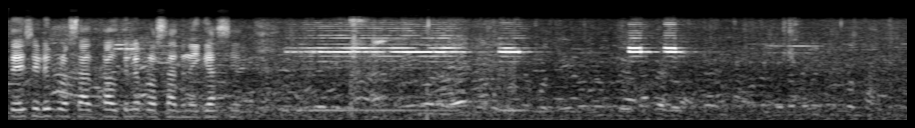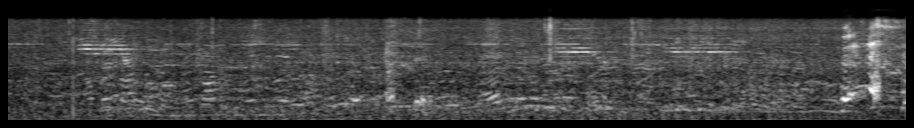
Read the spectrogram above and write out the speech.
करते सेठी प्रसाद खाऊ प्रसाद नहीं आसे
